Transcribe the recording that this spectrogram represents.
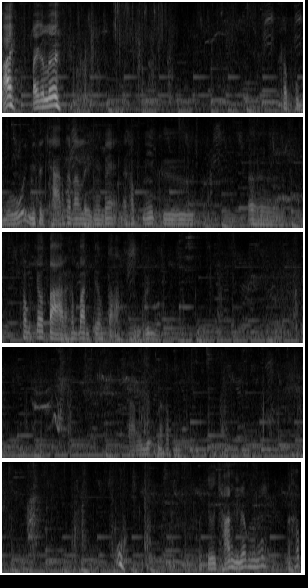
ไปไปกันเลย ครับผมโอ้ยมีแต่ช้างเท่านั้นเลยแม่นะครับ นี่คือเอ่อช่องแก้วตานะครับ บ้านแก้วตาสุนทรี เยอะนะครับมาเจอช้างอีกแล้วแม่นะครับ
